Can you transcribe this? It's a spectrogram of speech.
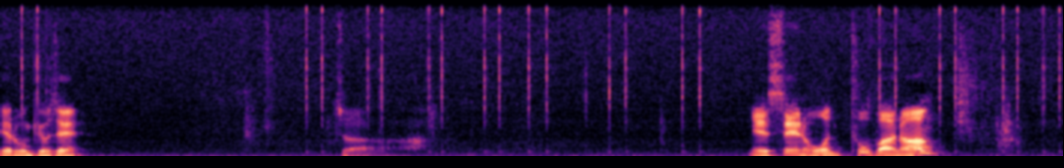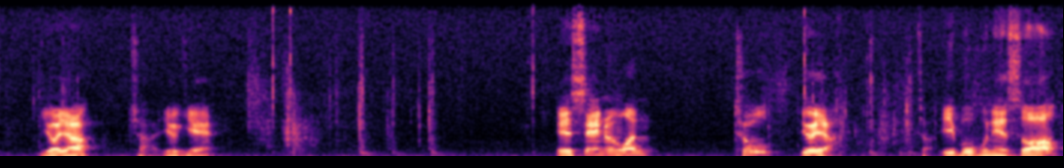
여러분 교재 자 SN1, 2 반응 요약 자 여기에 SN1, 2 요약 자, 이 부분에서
